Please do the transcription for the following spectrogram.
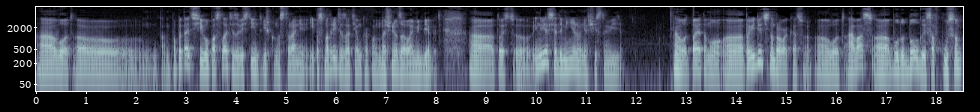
вот, э, там, попытайтесь его послать и завести интрижку на стороне. И посмотрите за тем, как он начнет за вами бегать. А, то есть, э, инверсия доминирования в чистом виде. Вот, поэтому э, поведетесь на провокацию, вот, а вас будут долго и со вкусом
